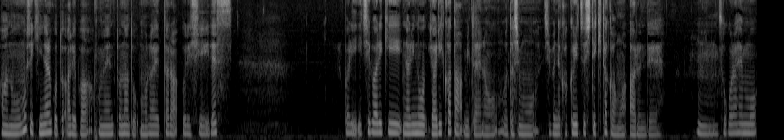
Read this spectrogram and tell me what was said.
あのもし気になることあればコメントなどもらえたら嬉しいです。ぱり一馬力なりのやり方みたいのを私も自分で確立してきた感はあるんで、うん、そこら辺も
